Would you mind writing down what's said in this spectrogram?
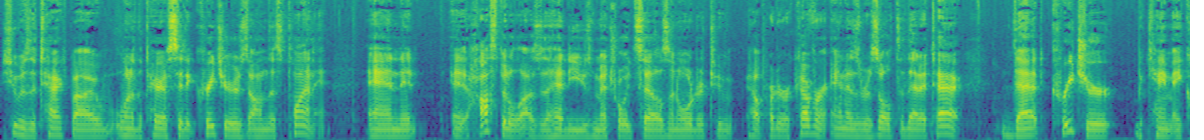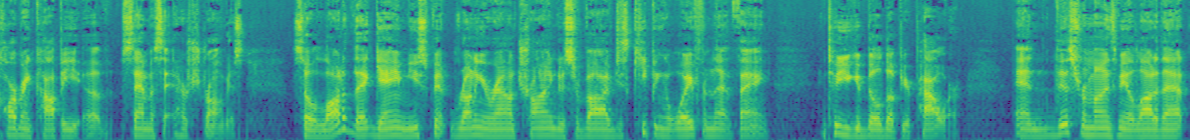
she was attacked by one of the parasitic creatures on this planet, and it it hospitalized her. They had to use Metroid cells in order to help her to recover. And as a result of that attack, that creature became a carbon copy of Samus at her strongest. So a lot of that game you spent running around trying to survive, just keeping away from that thing until you could build up your power. And this reminds me a lot of that.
